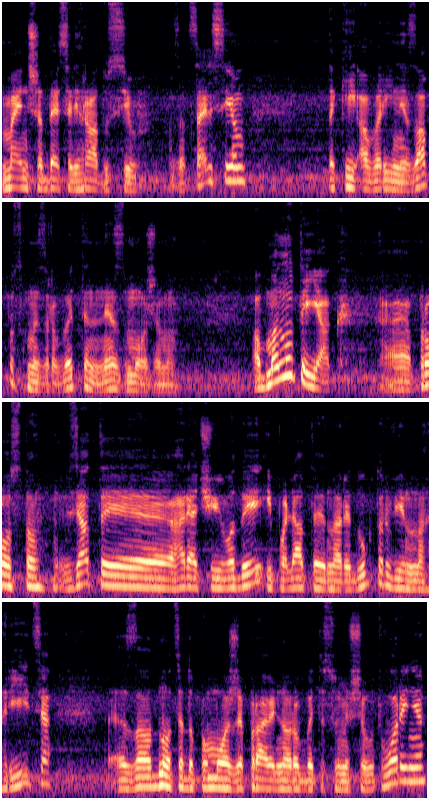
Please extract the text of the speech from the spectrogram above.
менше 10 градусів за Цельсієм, такий аварійний запуск ми зробити не зможемо. Обманути як? Е, Просто взяти гарячої води і поляти на редуктор, він нагріється. Е, Заодно це допоможе правильно робити сумішеутворення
